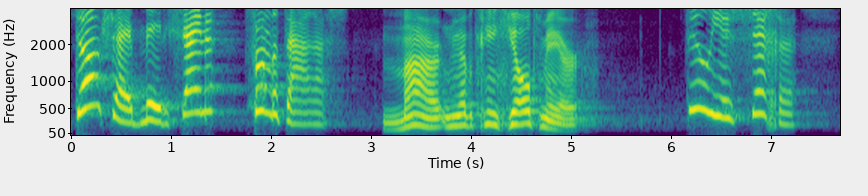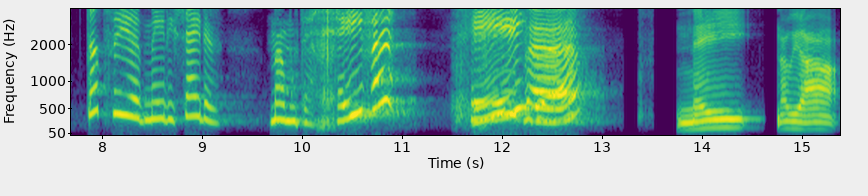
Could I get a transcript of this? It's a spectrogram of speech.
Dankzij medicijnen van de Tara's. Maar nu heb ik geen geld meer. Wil je zeggen dat we je medicijnen maar moeten geven? Geven? Nee, nou ja,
